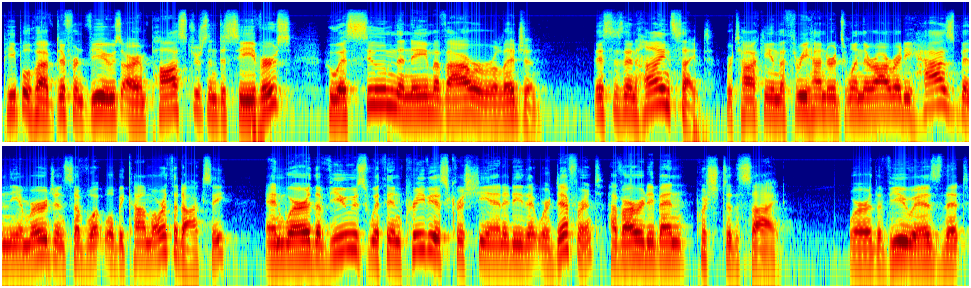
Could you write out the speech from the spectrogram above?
People who have different views are impostors and deceivers who assume the name of our religion. This is in hindsight. We're talking in the 300s when there already has been the emergence of what will become orthodoxy, and where the views within previous Christianity that were different have already been pushed to the side. Where the view is that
